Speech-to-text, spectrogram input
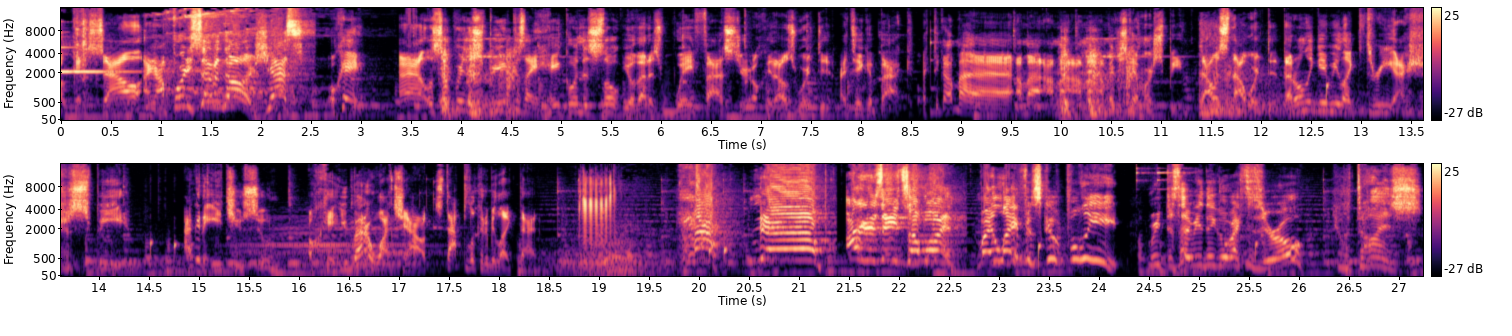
Okay, sell. I got $47. Yes. Okay, uh, let's upgrade the speed because I hate going this slow. Yo, that is way faster. Okay, that was worth it. I take it back. I think I'm a, I'm a, I'm a, I'm a, I'm gonna just get more speed. That was not worth it. That only gave me like three extra speed. I'm gonna eat you soon. Okay, you better watch out. Stop looking at me like that. Ha! No! I just ate someone! My life is complete! Wait, does that mean they go back to zero? Yo, it does.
